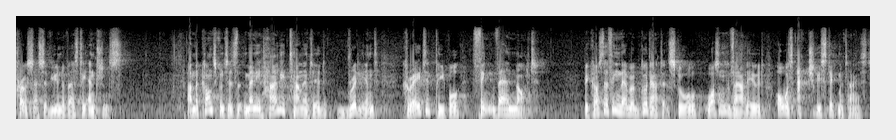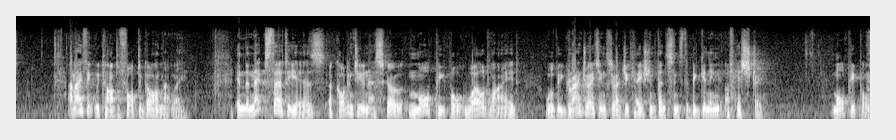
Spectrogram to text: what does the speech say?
process of university entrance. And the consequence is that many highly talented, brilliant, creative people think they're not. Because the thing they were good at at school wasn't valued or was actually stigmatized. And I think we can't afford to go on that way. In the next 30 years, according to UNESCO, more people worldwide will be graduating through education than since the beginning of history. More people.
